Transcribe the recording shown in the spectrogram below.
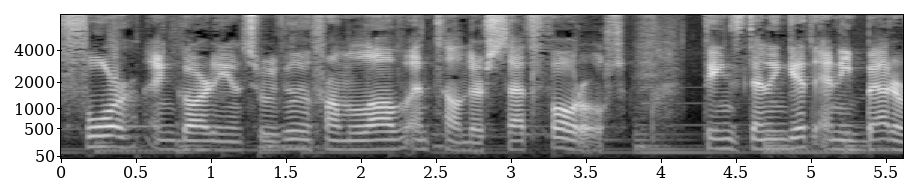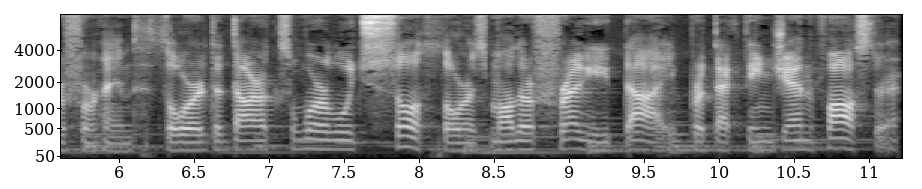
4 and Guardians revealed from Love and Thunder set photos. Things didn't get any better for him. Thor the Dark World, which saw Thor's mother Frigga die, protecting Jane Foster,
